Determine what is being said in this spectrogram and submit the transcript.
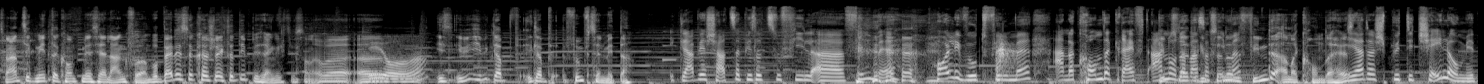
20 Meter kommt mir sehr lang vor. Wobei das ja kein schlechter Tipp ist eigentlich. Das, aber ähm, Ja. ist, ich ich glaube ich glaub 15 Meter. Ich glaube, ihr schaut ein bisschen zu viel äh, Filme, Hollywood-Filme. Anaconda greift an Gibt's oder nicht, was auch immer. einen Film, der Anaconda heißt? Ja, da spielt die J-Lo mit.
